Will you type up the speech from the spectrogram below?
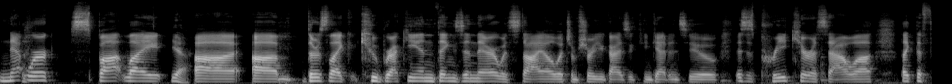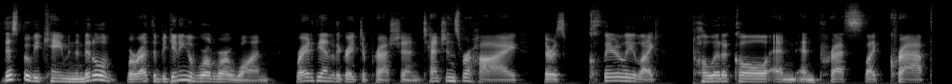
network spotlight Yeah. uh um there's like kubrickian things in there with style which i'm sure you guys can get into this is pre kurosawa like the, this movie came in the middle of or at the beginning of world war one right at the end of the great depression tensions were high there was clearly like political and and press like crap.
